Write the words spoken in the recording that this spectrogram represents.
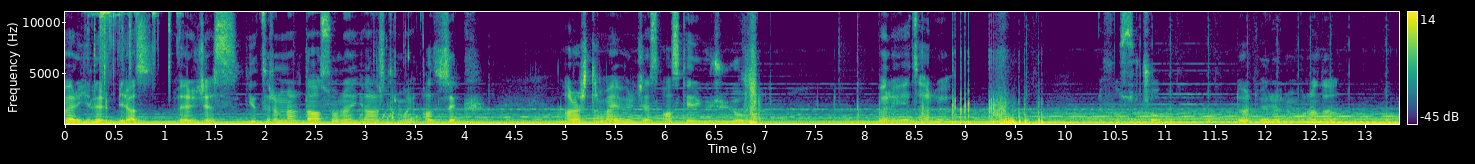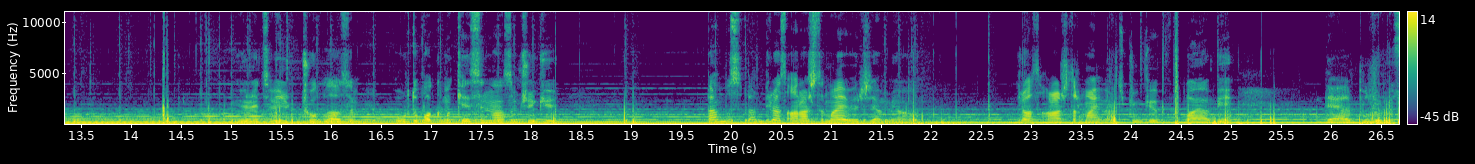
vergileri biraz vereceğiz. Yatırımları daha sonra araştırmayı azıcık araştırmaya vereceğiz. Askeri gücü yok. Böyle yeterli. Nüfusu çok 4 verelim. Buna da yönetimi çok lazım. Ordu bakımı kesin lazım çünkü ben bu ben biraz araştırmaya vereceğim ya. Biraz araştırmaya vereceğim çünkü baya bir değer buluruz.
